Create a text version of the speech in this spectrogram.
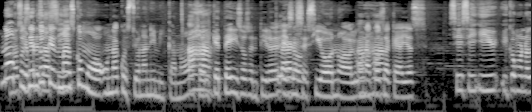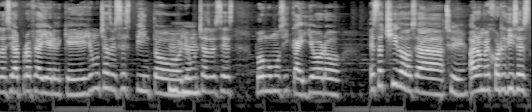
No, pues siento que es más como una cuestión anímica, ¿no? O sea, el que te hizo sentir esa sesión o alguna cosa que hayas... Sí, sí, y, y, como nos decía el profe ayer, de que yo muchas veces pinto, yo muchas veces pongo música y lloro está chido, o sea, a lo mejor dices,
